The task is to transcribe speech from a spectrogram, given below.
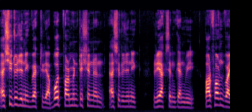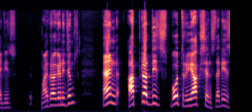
acidogenic bacteria both fermentation and acidogenic reaction can be performed by these microorganisms. and after these both reactions that is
